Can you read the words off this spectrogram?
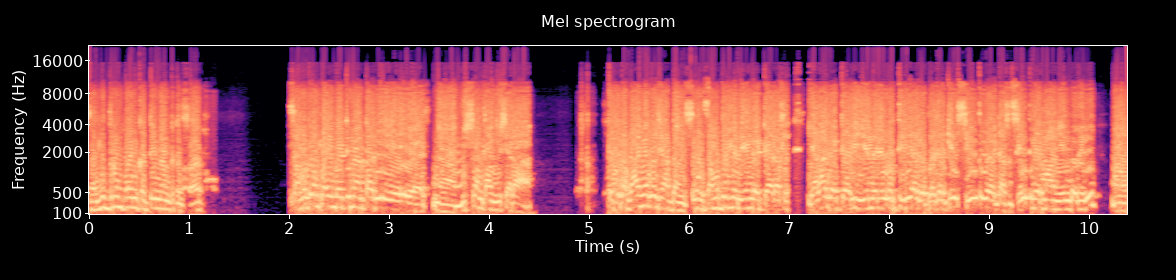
సముద్రం పైన కట్టిందంట కదా సార్. సముద్రం పైన పెట్టినంత అది విషయం కాదు చూసారా దాని మీద చేద్దాం. సముద్రం మీద ఏం కట్టారు? ఎలా కట్టారు? ఏందనేది కూడా తెలియాలి. ప్రజలకి సేతు అసలు సేతు నిర్మాణం ఏంటనేది మనం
